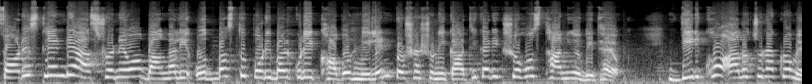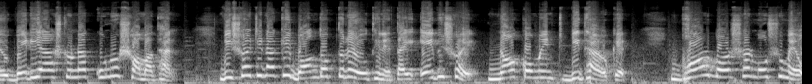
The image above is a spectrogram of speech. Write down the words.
ফরেস্টল্যান্ডে আশ্রয় নেওয়া বাঙালি উদ্বাস্তু পরিবারগুলির খবর নিলেন প্রশাসনিক আধিকারিক সহ স্থানীয় বিধায়ক। দীর্ঘ আলোচনাক্রমেও বেরিয়ে আসলো না কোনো সমাধান। বিষয়টি নাকি বন দপ্তরের অধীনে, তাই এ বিষয়ে ন কমেন্ট বিধায়কের। ভর বর্ষার মৌসুমেও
